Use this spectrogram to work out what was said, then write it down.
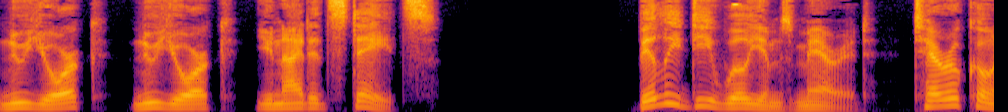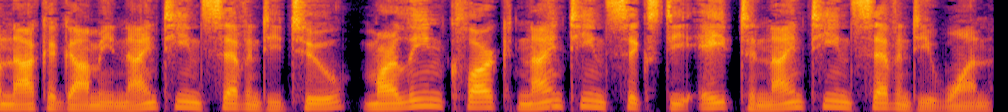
New York, New York, United States. Billy Dee Williams married, Teruko Nakagami 1972, Marlene Clark 1968-1971,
